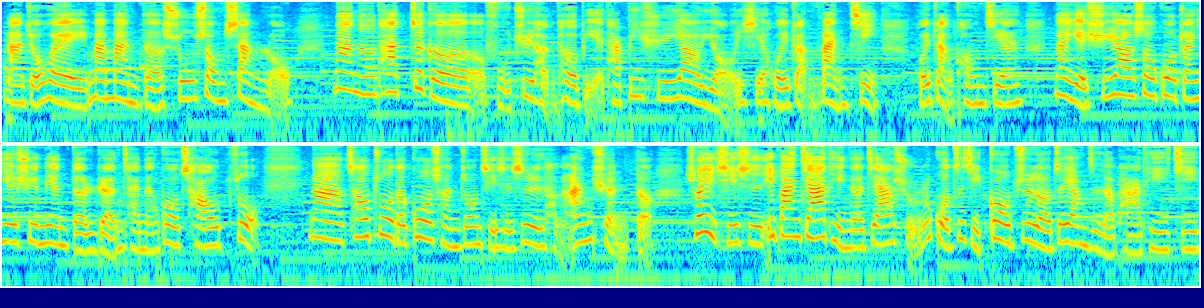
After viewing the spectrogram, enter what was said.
那就会慢慢的输送上楼。那呢，它这个辅具很特别，它必须要有一些回转半径。回转空间，那也需要受过专业训练的人才能够操作。那操作的过程中其实是很安全的，所以其实一般家庭的家属如果自己购置了这样子的爬梯机，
